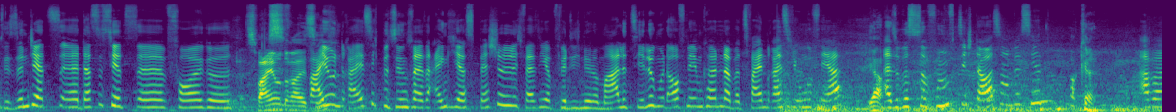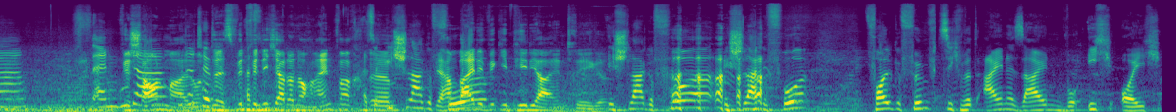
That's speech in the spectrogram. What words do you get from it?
Wir sind jetzt, äh, das ist jetzt äh, Folge 32. 32, beziehungsweise eigentlich ja Special. Ich weiß nicht, ob wir die normale Zählung mit aufnehmen können, aber 32 ungefähr. Ja. Also bis zu 50 dauert es noch ein bisschen. Okay. Aber ein guter, Wir schauen mal. Und es wird für dich ja dann auch einfach. Also ich ähm, schlage wir vor, haben beide Wikipedia-Einträge. Ich schlage vor, ich schlage vor, Folge 50 wird eine sein, wo ich euch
